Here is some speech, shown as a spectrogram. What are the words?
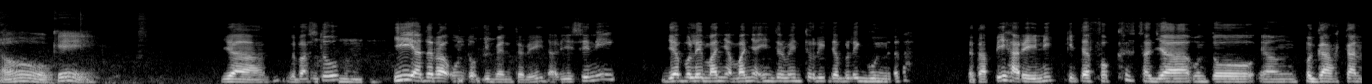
Oh, okay. Ya, lepas tu mm-hmm. E adalah untuk inventory. Dari sini dia boleh banyak-banyak inventory dia boleh guna lah. Tetapi hari ini kita fokus saja untuk yang pegarkan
